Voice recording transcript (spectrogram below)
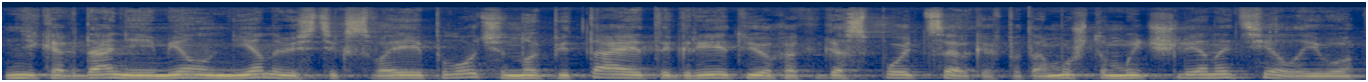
никогда не имел ненависти к своей плоти, но питает и греет ее, как и Господь Церковь, потому что мы члены тела Его,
